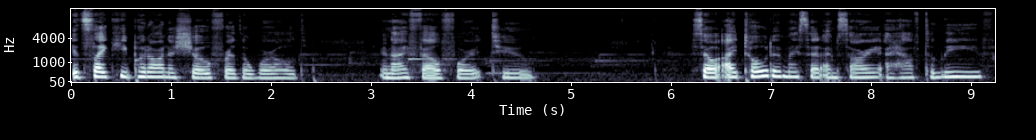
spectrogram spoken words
It's like he put on a show for the world. And I fell for it too. So I told him, I said, I'm sorry, I have to leave.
